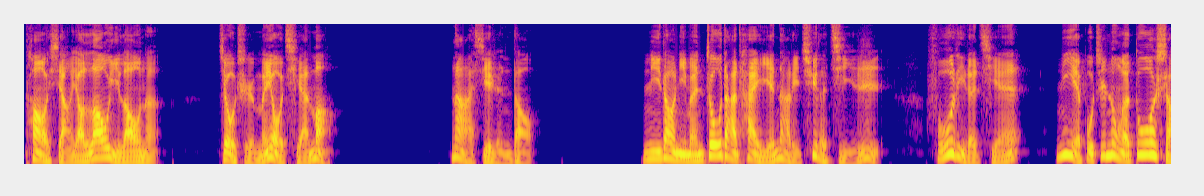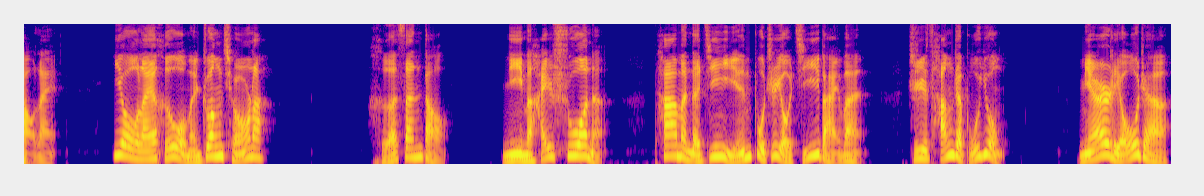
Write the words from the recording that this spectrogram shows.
套想要捞一捞呢。”就是没有钱吗？那些人道：“你到你们周大太爷那里去了几日？府里的钱你也不知弄了多少来，又来和我们装穷了。”何三道：“你们还说呢？他们的金银不知有几百万，只藏着不用，明儿留着，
